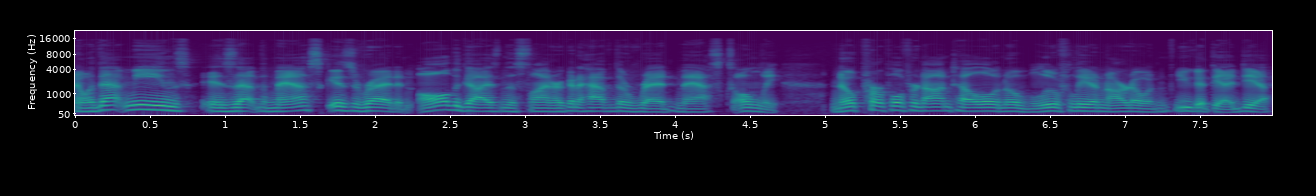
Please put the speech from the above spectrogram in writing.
And what that means is that the mask is red, and all the guys in this line are going to have the red masks only. No purple for Donatello, no blue for Leonardo, and you get the idea.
